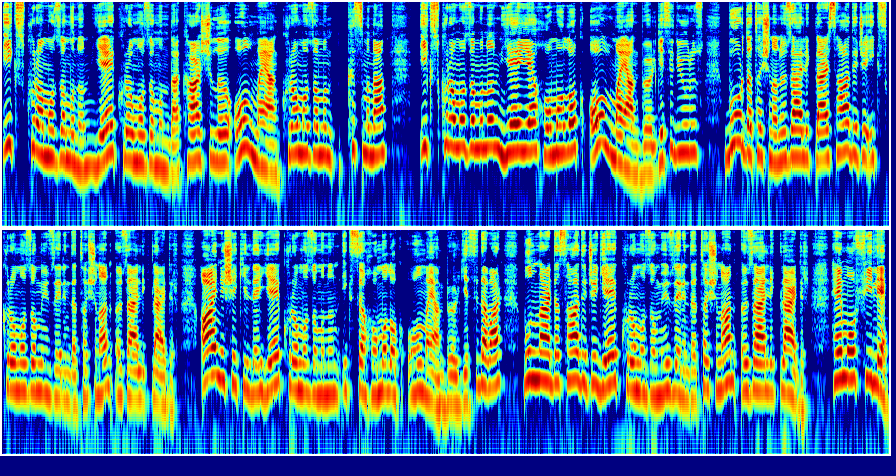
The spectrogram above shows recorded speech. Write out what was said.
X kromozomunun Y kromozomunda karşılığı olmayan kromozomun kısmına X kromozomunun Y'ye homolog olmayan bölgesi diyoruz. Burada taşınan özellikler sadece X kromozomu üzerinde taşınan özelliklerdir. Aynı şekilde Y kromozomunun X'e homolog olmayan bölgesi de var. Bunlar da sadece Y kromozomu üzerinde taşınan özelliklerdir. Hemofili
